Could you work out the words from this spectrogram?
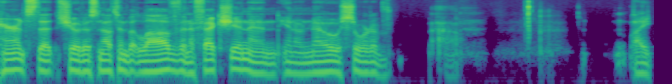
parents that showed us nothing but love and affection, and you know, no sort of um, like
